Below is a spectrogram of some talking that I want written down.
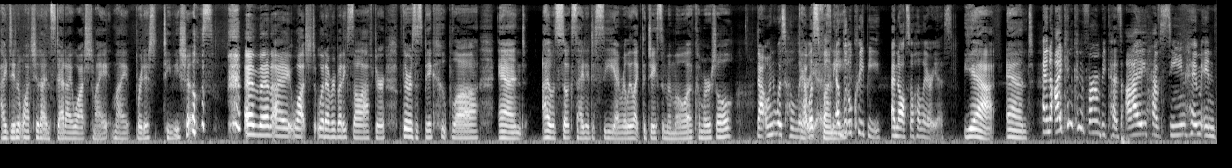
I didn't watch it. Instead, I watched my my British TV shows. And then I watched what everybody saw after. There was this big hoopla, and I was so excited to see. I really liked the Jason Momoa commercial. That one was hilarious. That was funny. A little creepy and also hilarious. Yeah, and And I can confirm because I have seen him in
